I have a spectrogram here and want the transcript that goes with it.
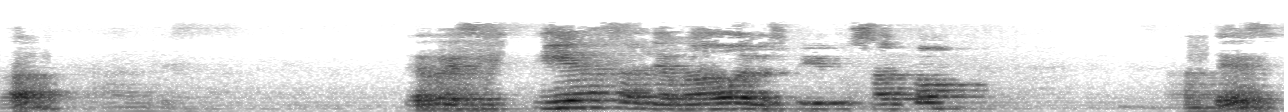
¿verdad? ¿Te resistías al llamado del Espíritu Santo antes?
